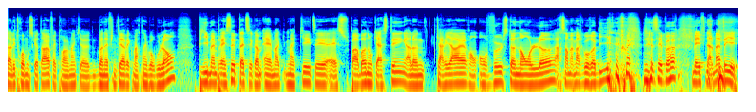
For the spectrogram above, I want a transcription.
dans les Trois Mousquetaires, fait que probablement qu'il a une bonne affinité avec Martin Bourboulon. Puis même principe, peut-être c'est comme hey, sais, elle est super bonne au casting, elle a une carrière, on, on veut ce nom-là, elle ressemble à Margot Robbie, je sais pas, mais finalement, tu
